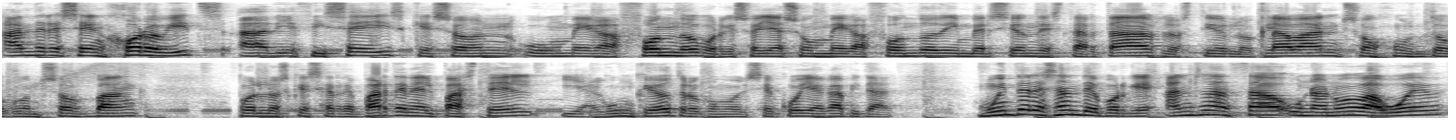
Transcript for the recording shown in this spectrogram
Andresen Horowitz a 16, que son un megafondo, porque eso ya es un megafondo de inversión de startups, los tíos lo clavan, son junto con SoftBank por los que se reparten el pastel y algún que otro, como el Sequoia Capital. Muy interesante porque han lanzado una nueva web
